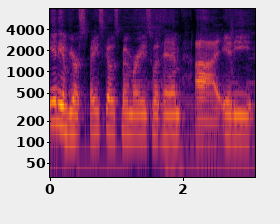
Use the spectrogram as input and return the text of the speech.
any of your Space Ghost memories with him, uh, any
